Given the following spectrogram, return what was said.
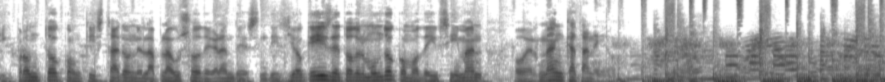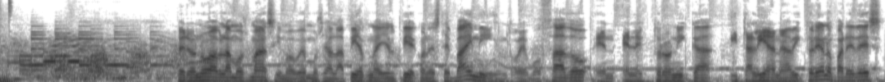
y pronto conquistaron el aplauso de grandes disc de todo el mundo como Dave Seaman o Hernán Cataneo. Pero no hablamos más y movemos ya la pierna y el pie con este By rebozado en electrónica italiana. Victoriano Paredes,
